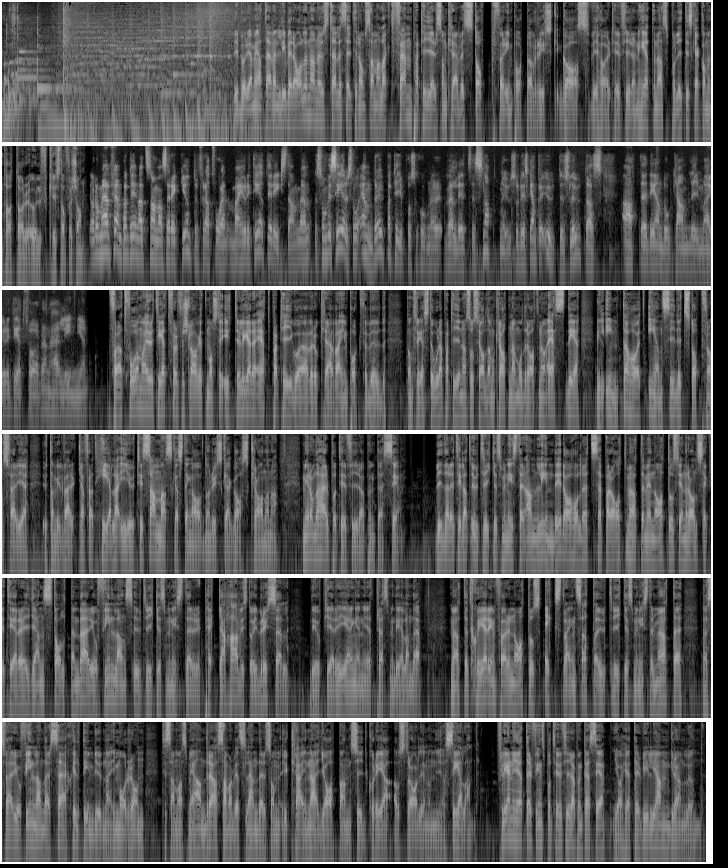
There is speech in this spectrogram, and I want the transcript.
you Vi börjar med att även Liberalerna nu ställer sig till de sammanlagt fem partier som kräver stopp för import av rysk gas. Vi hör till Fyra-nyheternas politiska kommentator Ulf Kristoffersson. Ja, de här fem partierna tillsammans räcker ju inte för att få en majoritet i riksdagen, men som vi ser så ändrar ju partipositioner väldigt snabbt nu, så det ska inte uteslutas att det ändå kan bli majoritet för den här linjen. För att få majoritet för förslaget måste ytterligare ett parti gå över och kräva importförbud. De tre stora partierna Socialdemokraterna, Moderaterna och SD vill inte ha ett ensidigt stopp från Sverige utan vill verka för att hela EU tillsammans ska stänga av de ryska gaskranarna. Mer om det här på tv4.se. Vidare till att utrikesminister Ann Linde idag håller ett separat möte med NATOs generalsekreterare Jens Stoltenberg och Finlands utrikesminister Pekka Haavisto i Bryssel. Det uppger regeringen i ett pressmeddelande. Mötet sker inför NATOs extrainsatta utrikesministermöte där Sverige och Finland är särskilt inbjudna imorgon tillsammans med andra samarbetsländer som Ukraina, Japan, Sydkorea, Australien och Nya Zeeland. Fler nyheter finns på tv4.se. Jag heter William Grönlund.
